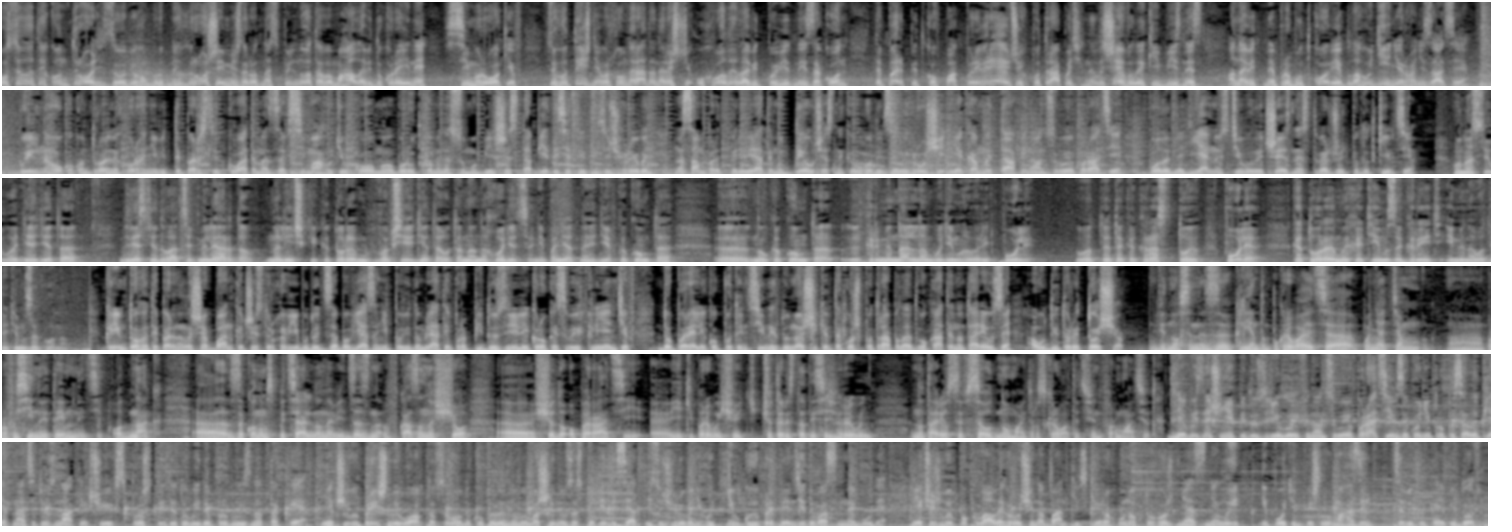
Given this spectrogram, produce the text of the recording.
Посилити контроль за обігом брудних грошей міжнародна спільнота вимагала від України сім років. Цього тижня Верховна Рада нарешті ухвалила відповідний закон. Тепер під ковпак перевіряючих потрапить не лише великий бізнес, а навіть неприбуткові благодійні організації. Пильне око контрольних органів відтепер слідкуватиме за всіма готівковими оборудками на суму більше 150 тисяч гривень. Насамперед перевірятимуть, де учасники угоди взяли гроші і яка мета фінансової операції. Поле для діяльності величезне, стверджують податківці. У нас сегодня где-то 220 миллиардов налички, которая вообще где-то вот она находится, непонятно где, в каком-то, э, ну, каком-то э, криминальном, будем говорить, поле. Вот это как раз то поле, которое мы хотим закрыть именно вот этим законом. Крім того, тепер не лише банки чи страхові будуть зобов'язані повідомляти про підозрілі кроки своїх клієнтів. До переліку потенційних доносчиків також потрапили адвокати, нотаріуси, аудитори тощо. Відносини з клієнтом покриваються поняттям е, професійної таємниці. Однак е, законом спеціально навіть зазна- вказано, що е, щодо операцій, е, які перевищують 400 тисяч гривень, нотаріуси все одно мають розкривати цю інформацію. Для визначення підозрілої фінансової операції в законі прописали 15 ознак. Якщо їх спростити, то вийде приблизно таке. Якщо ви прийшли у автосалон і купили нову машину за 150 тисяч гривень готівкою, претензій до вас не буде. Якщо ж ви поклали гроші на банківський рахунок, того ж дня зняли і потім пішли в магазин, це викликає підозру.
